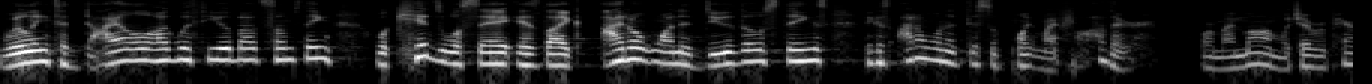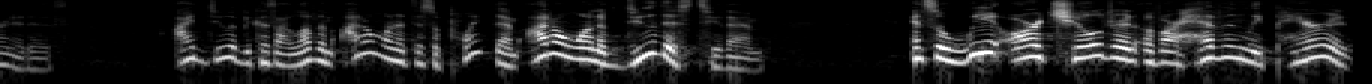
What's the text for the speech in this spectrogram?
willing to dialogue with you about something, what kids will say is like, I don't want to do those things because I don't want to disappoint my father or my mom, whichever parent it is. I do it because I love them. I don't want to disappoint them. I don't want to do this to them. And so we are children of our heavenly parent.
